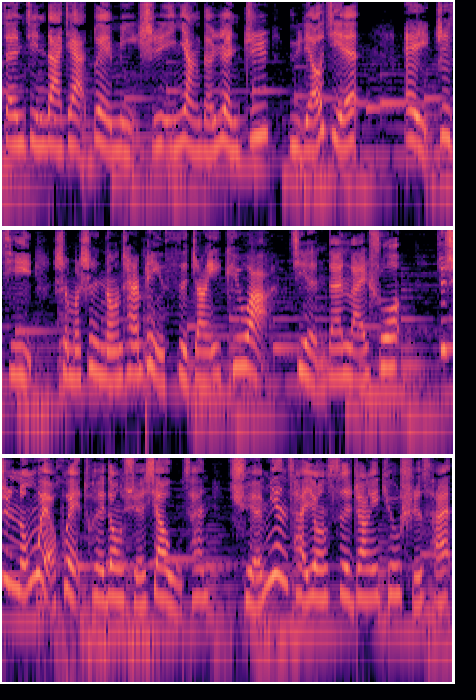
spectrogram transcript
增进大家对米食营养的认知与了解。哎，志奇，什么是农产品四张 EQ 啊？简单来说。就是农委会推动学校午餐全面采用四张 EQ 食材，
